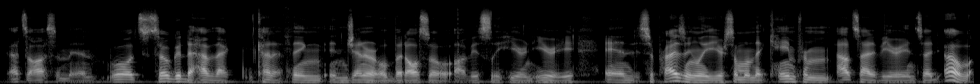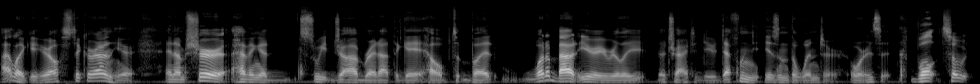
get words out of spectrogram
That's awesome, man. Well, it's so good to have that kind of thing in general, but also obviously here in Erie. And surprisingly, you're someone that came from outside of Erie and said, Oh, I like it here. I'll stick around here. And I'm sure having a sweet job right out the gate helped. But what about Erie really attracted you? Definitely isn't the winter, or is it? Well, so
